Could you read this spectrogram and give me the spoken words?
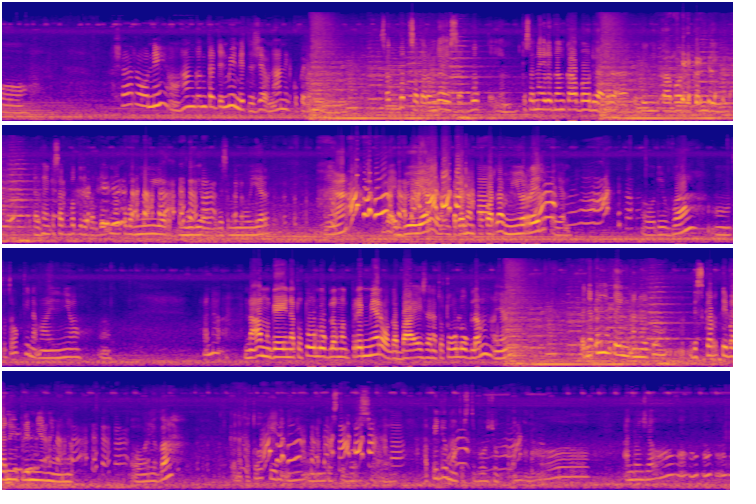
Oh. Siya Ronnie. Oh, hanggang 13 minutes na siya. Unanin ko pero ano. Sagbot sa karong guys. Sagbot. Ayan. Kasi nailagang kabaw diha. Dira. ah. Hindi yung kabaw di kanding. Daghan ka sagbot dira. Hindi na ko bang muyer. Muyer. Basta muyer. Ayan. Ay, buyer. Ang tagal ng pukarta. Muyer. Ayan. Oh, di ba? Oh, tutukin na main niyo. Oh. Ana, naam gay natutulog lang mag-premiere o gabae sa natutulog lang. Ayan. Kanya-kanya ting ano to. Diskarte ba yung premiere niyo anak? Oh, di ba? Kaya natutukin na niya unang testibor siya. Ayan. Apelyo na testibor siya. Ano andun siya. Oh, oh, oh, oh.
